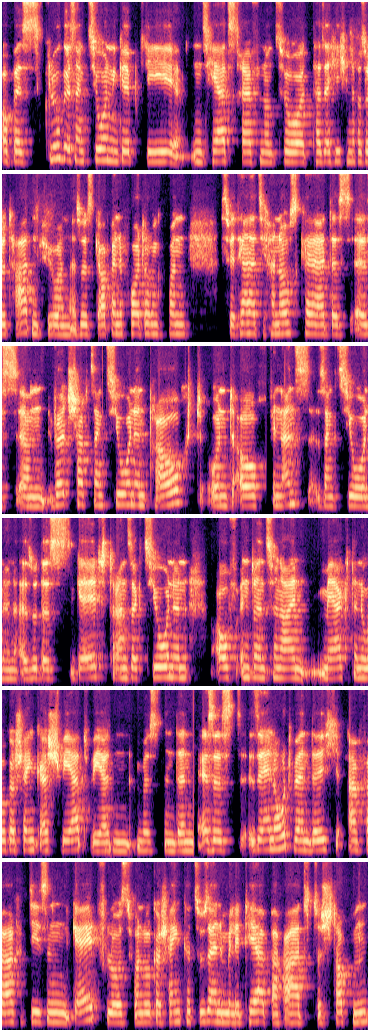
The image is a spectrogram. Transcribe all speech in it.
ob es kluge Sanktionen gibt, die ins Herz treffen und zu tatsächlichen Resultaten führen. Also es gab eine Forderung von Svetlana Tichanowskaja, dass es ähm, Wirtschaftssanktionen braucht und auch Finanzsanktionen, also dass Geldtransaktionen auf internationalen Märkten Lukaschenka erschwert werden müssten. Denn es ist sehr notwendig, einfach diesen Geldfluss von Lukaschenka zu seinem Militärapparat zu stoppen.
